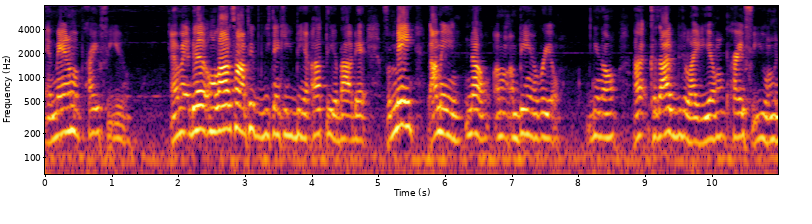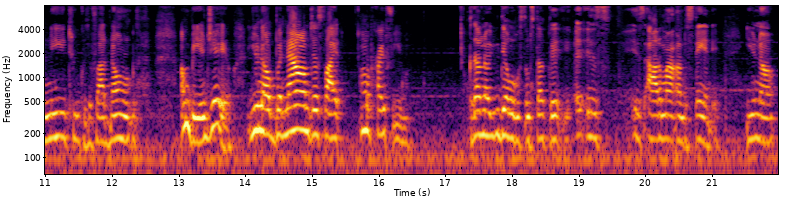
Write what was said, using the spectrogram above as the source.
And man, I'm gonna pray for you. I mean, there, a lot of time people be thinking you being uppity about that. For me, I mean, no, I'm, I'm being real. You know, because I'd be like, yeah, I'm gonna pray for you. I'm gonna need to, because if I don't, I'm gonna be in jail. You know, but now I'm just like, I'm gonna pray for you, because I know you're dealing with some stuff that is is out of my understanding. You know,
